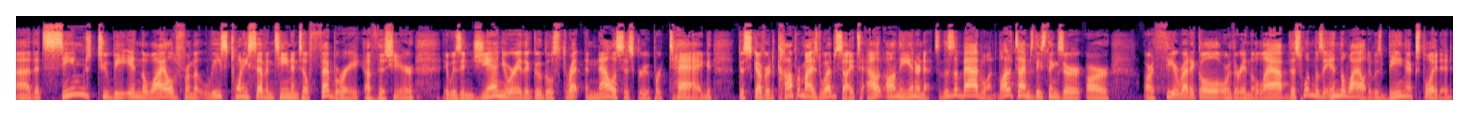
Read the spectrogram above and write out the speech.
uh, that seemed to be in the wild from at least 2017 until February of this year. It was in January that Google's Threat Analysis Group, or TAG, discovered compromised websites out on the internet. So this is a bad one. A lot of times these things are are are theoretical or they're in the lab. This one was in the wild. It was being exploited.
